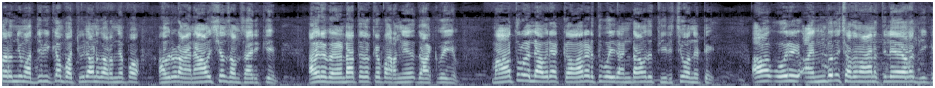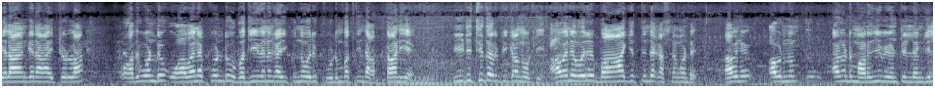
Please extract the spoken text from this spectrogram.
പറഞ്ഞു മദ്യപിക്കാൻ പറ്റൂല എന്ന് പറഞ്ഞപ്പോൾ അവരോട് അനാവശ്യം സംസാരിക്കുകയും അവരെ വേണ്ടാത്തതൊക്കെ പറഞ്ഞ് ഇതാക്കുകയും. മാത്രമല്ല അവരെ കാറെടുത്ത് പോയി രണ്ടാമത് തിരിച്ചു വന്നിട്ട് ആ ഒരു അൻപത് ശതമാനത്തിലേറെ വികലാംഗനായിട്ടുള്ള അതുകൊണ്ട് അവനെ കൊണ്ട് ഉപജീവനം കഴിക്കുന്ന ഒരു കുടുംബത്തിന്റെ അത്താണിയെ ഇടിച്ചു തെറിപ്പിക്കാൻ നോക്കി. അവനെ ഒരു ഭാഗ്യത്തിന്റെ കഷ്ണം കൊണ്ട് അവന് അവിടുന്ന് അങ്ങോട്ട് മറിഞ്ഞു വീണിട്ടില്ലെങ്കിൽ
